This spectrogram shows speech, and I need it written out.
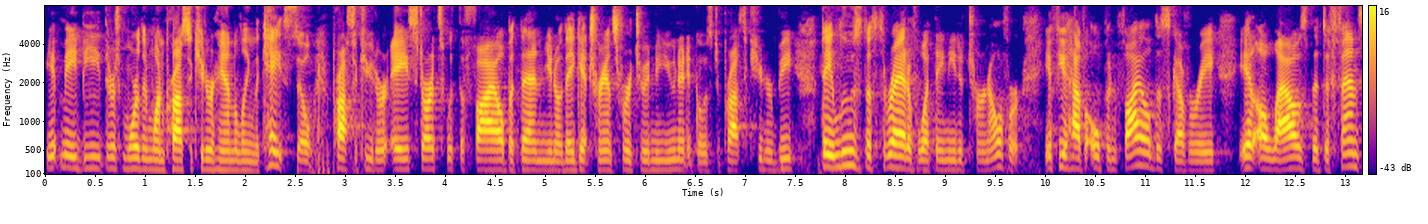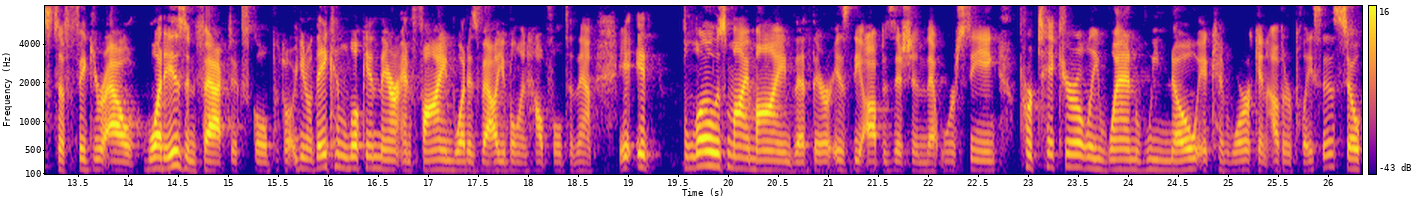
it may be there's more than one prosecutor handling the case. So prosecutor A starts with the file, but then you know they get transferred to a new unit, it goes to prosecutor B. They lose the thread of what they need to turn over. If you have open file discovery, it allows the defense to figure out what is in fact exculpatory. You know, they can look in there and find what is valuable and helpful to them. It, it blows my mind that there is the opposition that we're seeing, particularly when we know it can work in other places. So,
